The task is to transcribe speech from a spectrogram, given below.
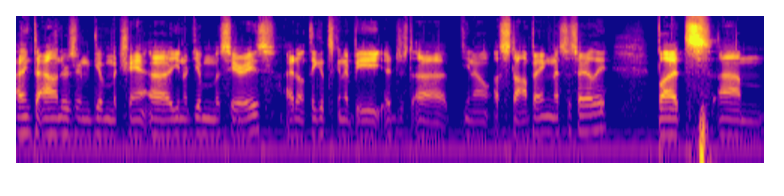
I think the Islanders are going to give them a chance, uh, you know, give them a series. I don't think it's going to be a- just, uh, you know, a stomping necessarily, but um,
